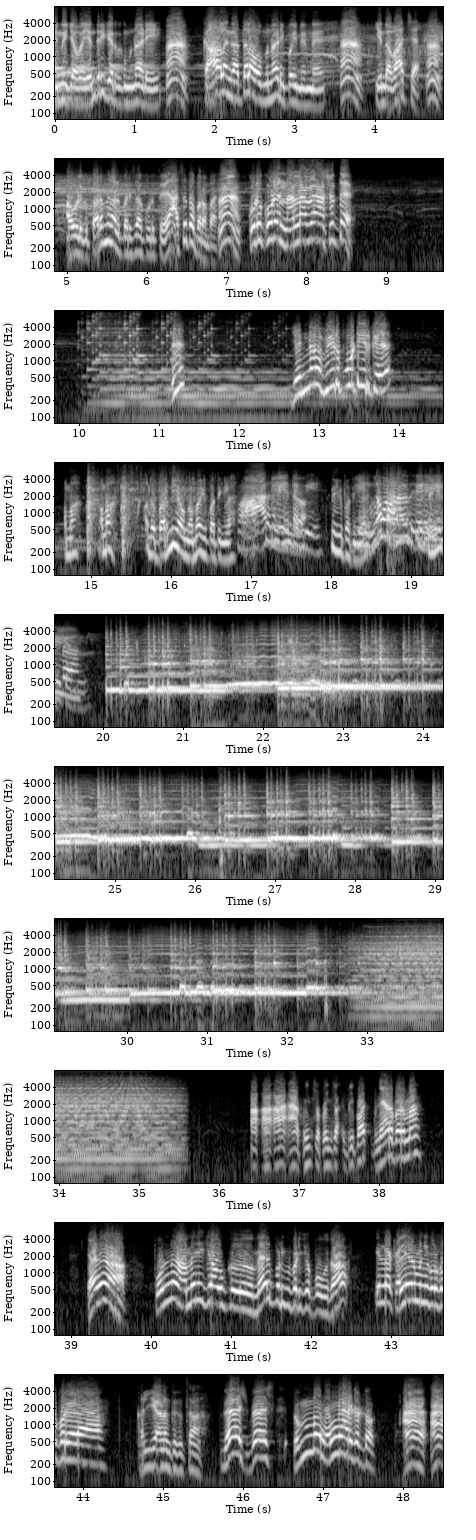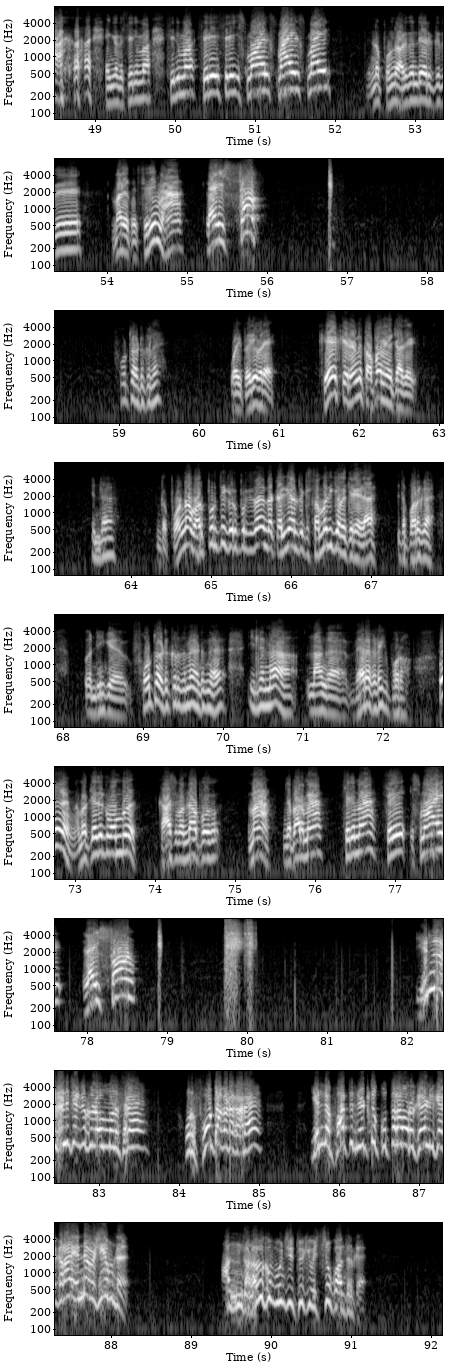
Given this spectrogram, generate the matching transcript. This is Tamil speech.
இன்னைக்கு அவ எந்திரிக்கிறதுக்கு முன்னாடி காலங்காத்தால அவ முன்னாடி போய் நின்னு இந்த வாட்ச. அவளுக்கு பிறந்த நாள் பரிசா கொடுத்து அசத்த போறேன் பாரு. குடு குடு நல்லாவே அசத்து. என்னடா வீடு பூட்டி இருக்கு? அம்மா அம்மா அந்த பர்னி அவங்க அம்மா பாத்தீங்களா? நீங்க பாத்தீங்களா? கொஞ்சம் கொஞ்சம். இப்படி பாத்து நேரம் பாருமா ஏங்க பொண்ணு அமெரிக்காவுக்கு மேல் படிப்பு படிக்க போகுதா? இல்ல கல்யாணம் பண்ணி கொடுக்க போறீங்களா? கல்யாணத்துக்கு தான். பேஷ் பேஷ். ரொம்ப நன்னா இருக்கட்டும். ஆ ஆ. எங்க சினிமா சினிமா சரி சரி. Smile smile smile. என்ன பொண்ணு அழுதுண்டே இருக்குது. அம்மா, கொஞ்சம் சிரிமா ஷாப் போட்டோ எடுக்கல? ஓய் பெரியவரே. கேட்கிறேன்னு தப்பா நினைக்காதே. என்ன? இந்த பொண்ணை வற்புறுத்தி கிற்புறுத்தி தான் இந்த கல்யாணத்துக்கு சம்மதிக்க வைக்கிறீங்களா இத பாருங்க. நீங்க போட்டோ எடுக்கிறதுனா எடுங்க. இல்லைன்னா நாங்க வேற கடைக்கு போறோம். ஹம், நமக்கு எதுக்கு வம்பு? காசு வந்தா போதும். அம்மா இங்க பாருமா சரிம்மா? சரி ஸ்மைல் லைட் ஆன் என்ன நினைச்சிட்டு இருக்கிற உன் மனசுல? ஒரு போட்டோ கடைக்காரன் என்ன பார்த்து நெட்டு குத்தலாம் ஒரு கேள்வி கேட்கறான் என்ன விஷயம்னு? அந்த அளவுக்கு மூஞ்சி தூக்கி வச்சு உட்கார்ந்திருக்க.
